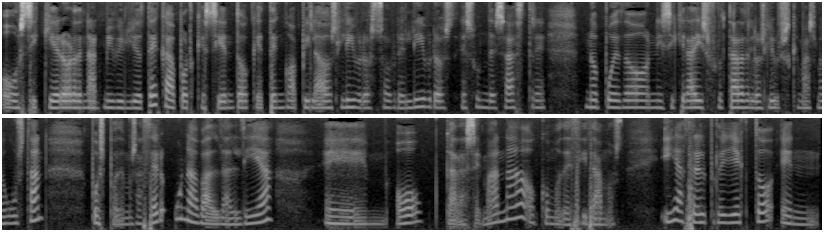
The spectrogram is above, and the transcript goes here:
O si quiero ordenar mi biblioteca porque siento que tengo apilados libros sobre libros, es un desastre, no puedo ni siquiera disfrutar de los libros que más me gustan, pues podemos hacer una balda al día eh, o cada semana o como decidamos y hacer el proyecto en,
